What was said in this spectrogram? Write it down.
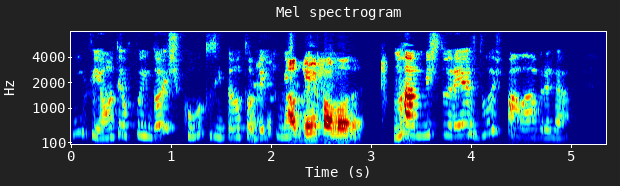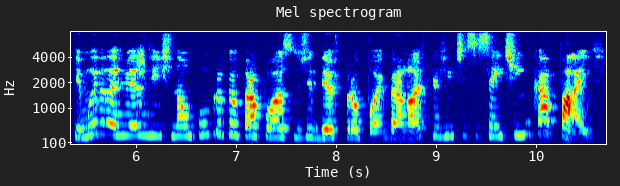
Enfim, ontem eu fui em dois cultos, então eu tô bem que Alguém falou, né? Mas misturei as duas palavras já. Que muitas das vezes a gente não cumpre o que o propósito de Deus propõe para nós, porque a gente se sente incapaz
